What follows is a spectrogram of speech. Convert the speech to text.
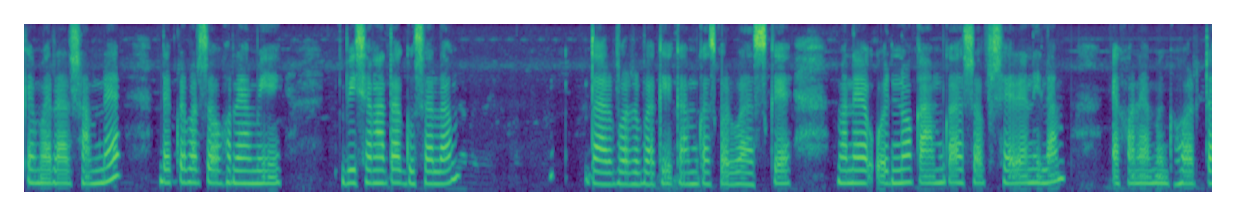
ক্যামেরার সামনে। দেখতে পারছ, ওখানে আমি বিছানাটা গুছালাম। তারপর বাকি কাম কাজ করব আজকে। মানে অন্য কাম কাজ সব সেরে নিলাম। এখন আমি ঘরটা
